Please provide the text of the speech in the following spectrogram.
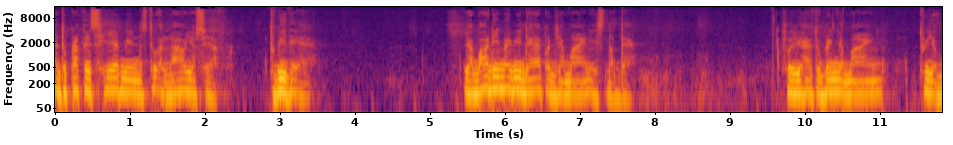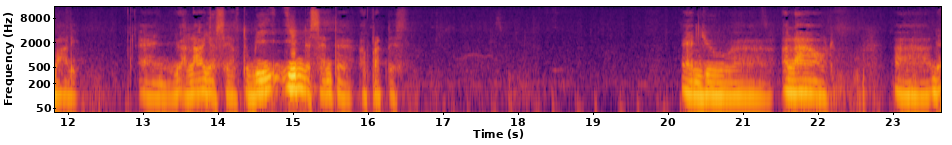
And to practice here means to allow yourself to be there your body may be there, but your mind is not there. So you have to bring your mind to your body and you allow yourself to be in the center of practice. And you uh, allow uh, the,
